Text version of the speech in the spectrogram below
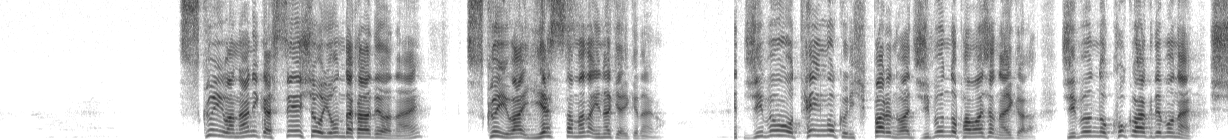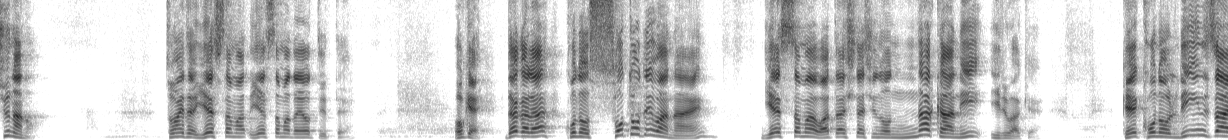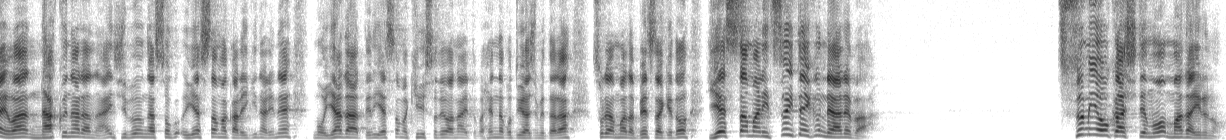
救いは何か聖書を読んだからではない。救いはイエス様がいなきゃいけないの。自分を天国に引っ張るのは自分のパワーじゃないから。自分の告白でもない。主なの。隣でイエス様イエス様だよって言って。OK。だから、この外ではない。イエス様は私たちの中にいるわけ。この臨在はなくならない。自分がそイエス様からいきなりね、もう嫌だって、イエス様キリストではないとか変なこと言い始めたら、それはまだ別だけど、イエス様についていくんであれば、罪を犯してもまだいるの。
